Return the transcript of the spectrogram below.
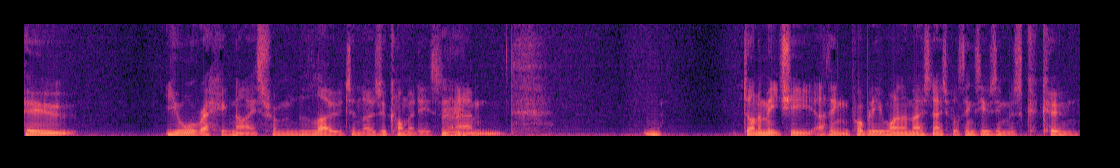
who you will recognise from loads and loads of comedies. Mhm. Um, Don Ameche, I think probably one of the most notable things he was in was Cocoon,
